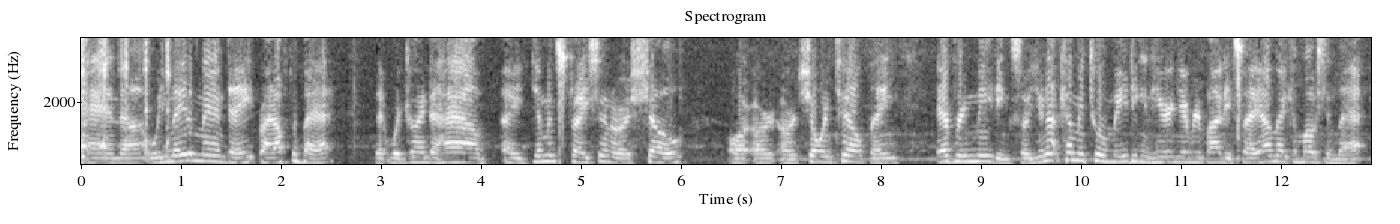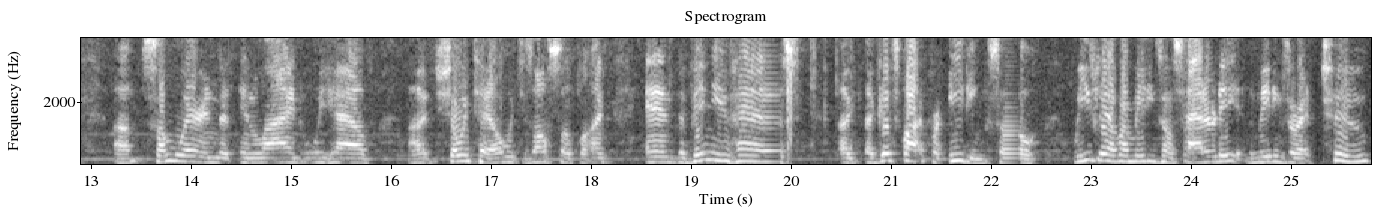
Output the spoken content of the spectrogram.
and uh, we made a mandate right off the bat that we're going to have a demonstration or a show or, or, or show and tell thing every meeting. So you're not coming to a meeting and hearing everybody say, "I'll make a motion that." Um, somewhere in the in line we have uh, show and tell, which is also fun, and the venue has a, a good spot for eating. So we usually have our meetings on Saturday. The meetings are at two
